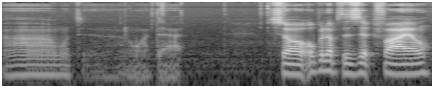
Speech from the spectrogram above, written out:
Uh, what the, I don't want that. So open up the zip file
